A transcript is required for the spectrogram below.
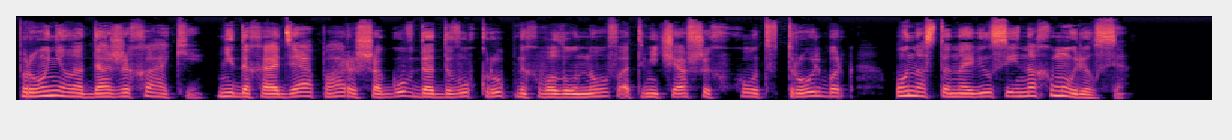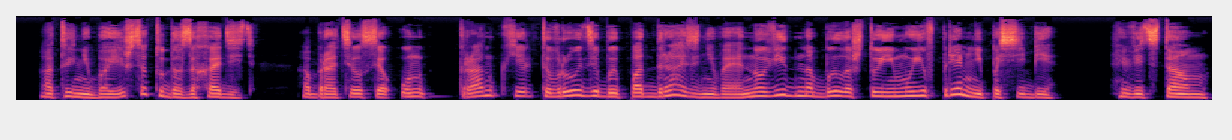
Проняла даже Хаки, не доходя пары шагов до двух крупных валунов, отмечавших вход в Трольборг, он остановился и нахмурился. «А ты не боишься туда заходить?» Обратился он к Кранкхельт, вроде бы подразнивая, но видно было, что ему и впрямь не по себе. «Ведь там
